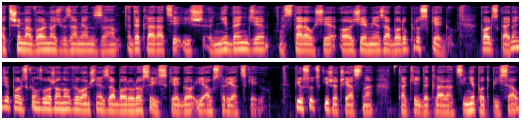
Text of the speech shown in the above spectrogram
otrzyma wolność w zamian za deklarację, iż nie będzie starał się o ziemię zaboru pruskiego. Polska będzie Polską złożoną wyłącznie z zaboru rosyjskiego i austriackiego. Piłsudski rzecz jasna takiej deklaracji nie podpisał,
